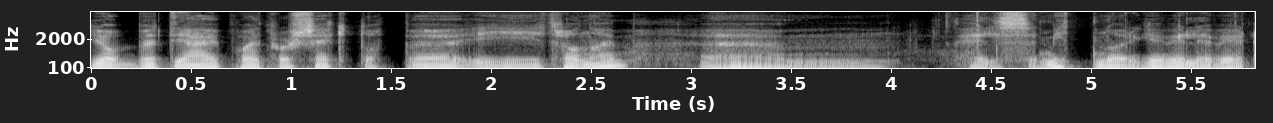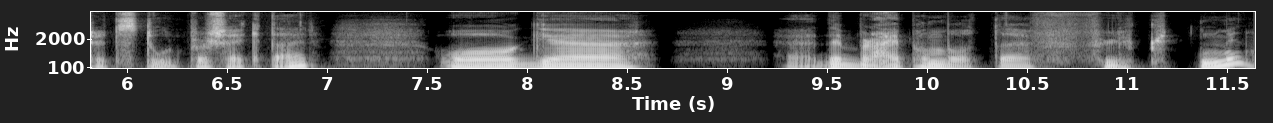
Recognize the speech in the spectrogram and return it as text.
jobbet jeg på et prosjekt oppe i Trondheim. Um, Helse Midt-Norge. Vi leverte et stort prosjekt der. Og eh, det blei på en måte flukten min.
